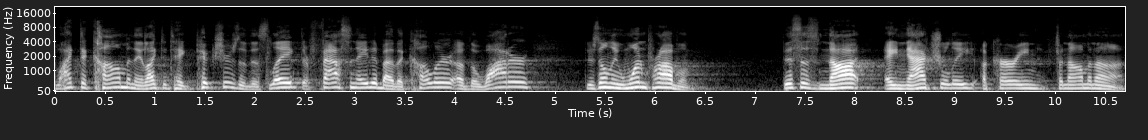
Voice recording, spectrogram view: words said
like to come and they like to take pictures of this lake. They're fascinated by the color of the water. There's only one problem this is not a naturally occurring phenomenon.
